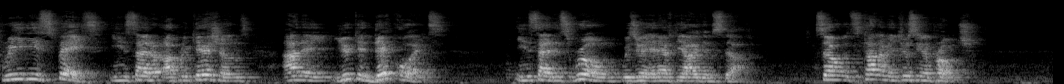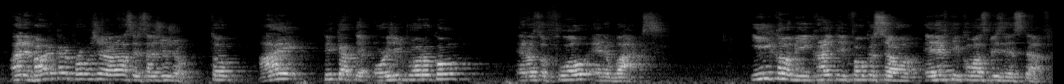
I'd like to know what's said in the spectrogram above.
3D space inside of applications and uh, you can decorate inside this room with your NFT item stuff. So it's kind of an interesting approach. And vertical proportional analysis as usual. So I pick up the origin protocol and also flow and wax. ECOMI currently focus on NFT commerce business stuff.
